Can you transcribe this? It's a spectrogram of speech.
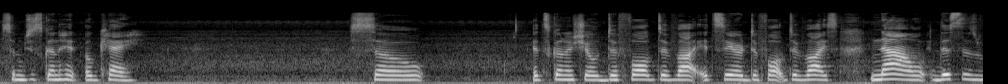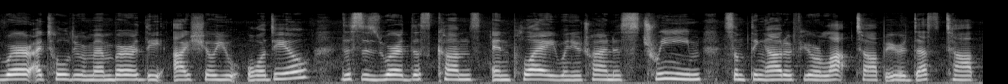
So I'm just gonna hit OK. So it's gonna show default device it's your default device. Now this is where I told you remember the iShowU audio? This is where this comes in play when you're trying to stream something out of your laptop or your desktop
